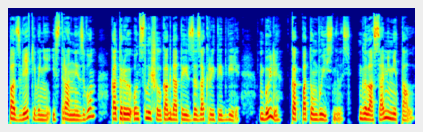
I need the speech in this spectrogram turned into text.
Позвякивание и странный звон, которые он слышал когда-то из-за закрытой двери, были, как потом выяснилось, голосами металлов.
